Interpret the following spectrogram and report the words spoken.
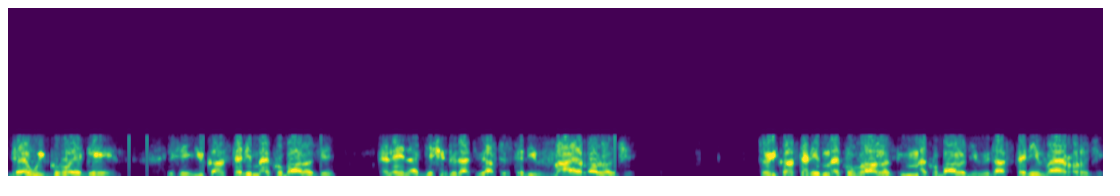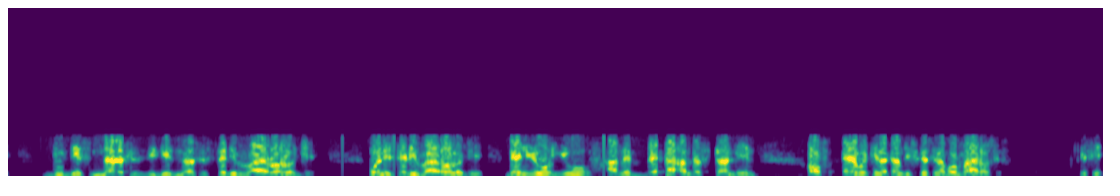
There we go again. You see, you can study microbiology, and in addition to that, you have to study virology. So you can study microbiology, microbiology without studying virology. Do these nurses, did these nurses study virology? When you study virology, then you you have a better understanding of everything that I'm discussing about viruses. You see,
